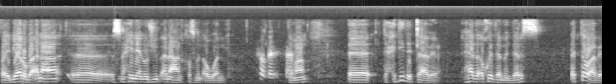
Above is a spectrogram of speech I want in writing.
طيب يا ربا أنا أه اسمحي لي أن أجيب أنا عن القسم الأول. تفضل أستاذ. تمام؟ أه تحديد التابع. هذا أخذ من درس التوابع.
